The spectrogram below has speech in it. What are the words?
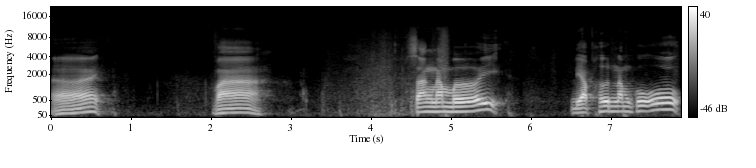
Đấy. Và sang năm mới đẹp hơn năm cũ.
